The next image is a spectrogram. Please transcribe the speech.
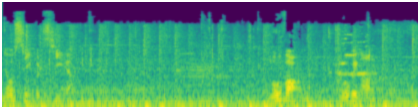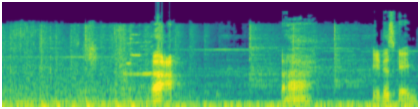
No secrets here. Move on. Moving on. Ah! Ah! Okay, this game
